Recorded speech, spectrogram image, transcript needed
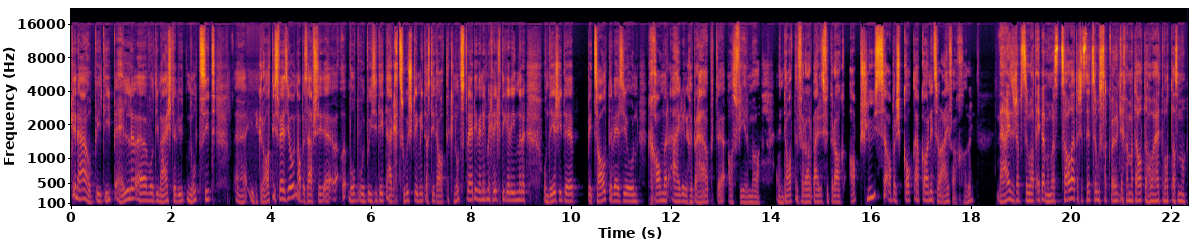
Genau, bei DeepL, äh, wo die meisten Leute nutzen, äh, in der Gratis-Version, aber selbst, äh, wo, wo sie dort eigentlich zustimmen, dass die Daten genutzt werden, wenn ich mich richtig erinnere. Und erst in der bezahlten Version kann man eigentlich überhaupt äh, als Firma einen Datenverarbeitungsvertrag abschließen, aber es geht, glaube gar nicht so einfach, oder? Nein, es ist absurd. Eben, man muss zahlen. Das ist jetzt nicht so außergewöhnlich, wenn man Datenhoheit will, dass man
